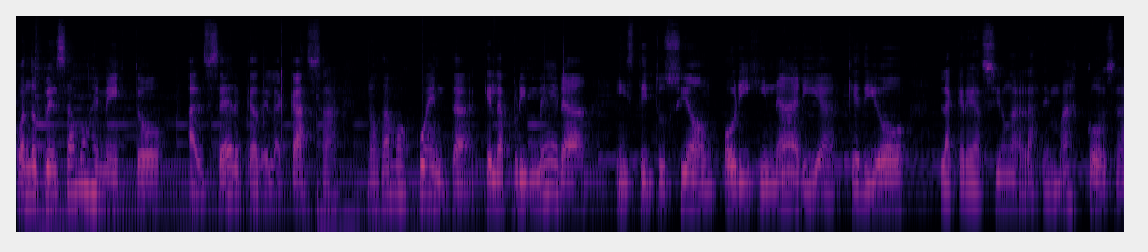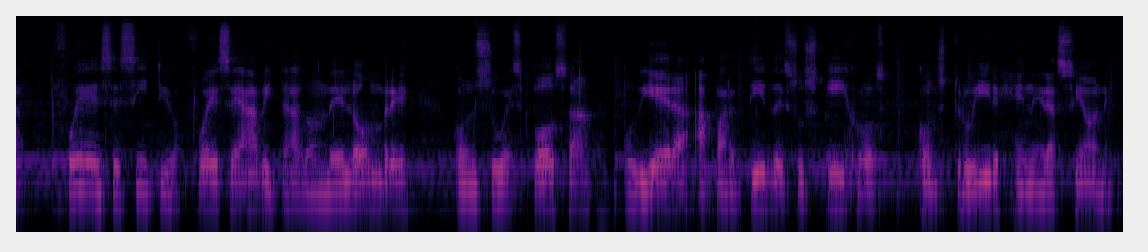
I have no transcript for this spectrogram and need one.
Cuando pensamos en esto al cerca de la casa, nos damos cuenta que la primera institución originaria que dio la creación a las demás cosas, fue ese sitio, fue ese hábitat donde el hombre con su esposa pudiera a partir de sus hijos construir generaciones.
